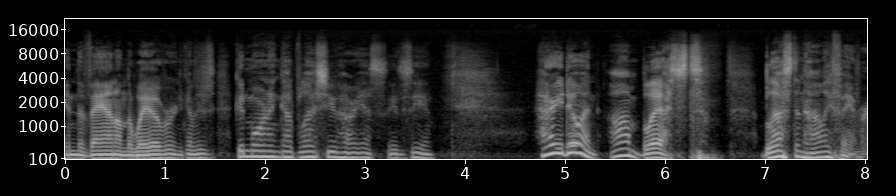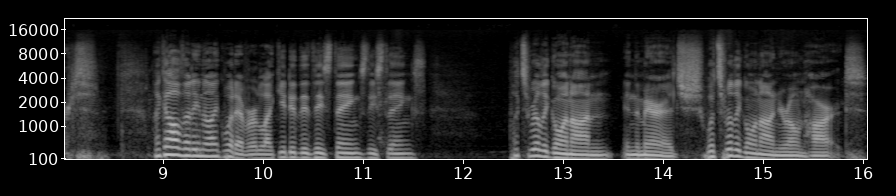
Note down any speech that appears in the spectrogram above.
in the van on the way over, and he comes, "Good morning, God bless you. How are you? Yes, good to see you. How are you doing? Oh, I'm blessed, blessed and highly favored. Like all that, you know, like whatever. Like you did these things, these things. What's really going on in the marriage? What's really going on in your own heart?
